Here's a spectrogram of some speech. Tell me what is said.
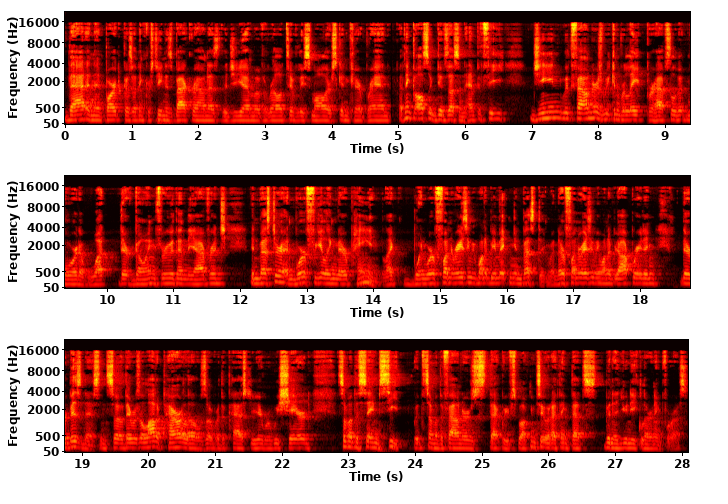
that, and in part because I think Christina's background as the GM of a relatively smaller skincare brand, I think also gives us an empathy gene with founders. We can relate perhaps a little bit more to what they're going through than the average investor. And we're feeling their pain. Like when we're fundraising, we want to be making investing. When they're fundraising, they want to be operating their business. And so there was a lot of parallels over the past year where we shared some of the same seat with some of the founders that we've spoken to. And I think that's been a unique learning for us.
